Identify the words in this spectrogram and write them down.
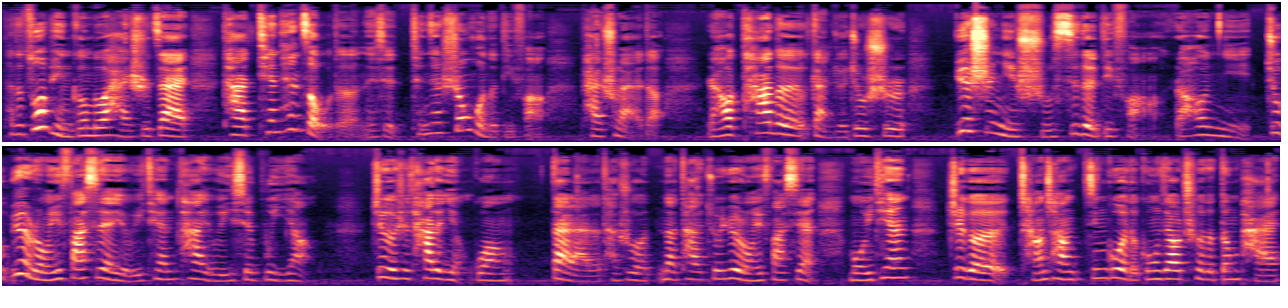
他的作品更多还是在他天天走的那些天天生活的地方拍出来的。然后他的感觉就是。越是你熟悉的地方，然后你就越容易发现有一天它有一些不一样，这个是他的眼光带来的。他说，那他就越容易发现某一天这个常常经过的公交车的灯牌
